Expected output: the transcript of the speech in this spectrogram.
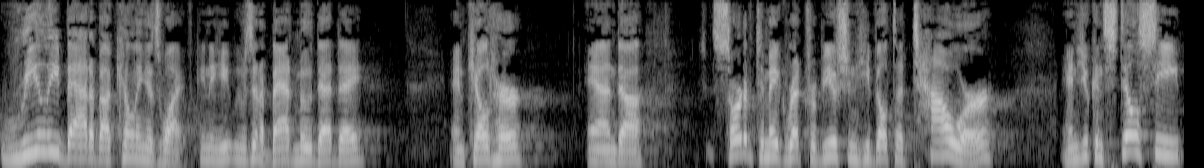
really bad about killing his wife. He was in a bad mood that day and killed her. And uh, sort of to make retribution, he built a tower. And you can still see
